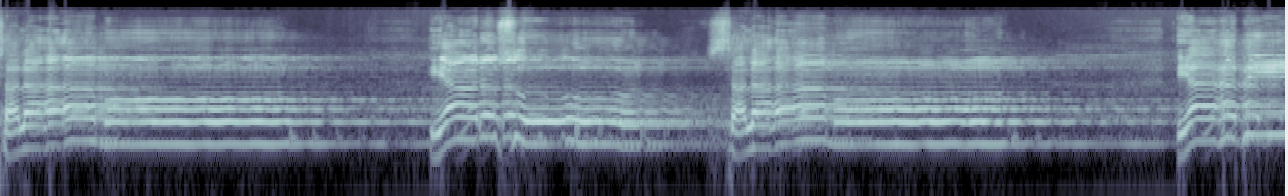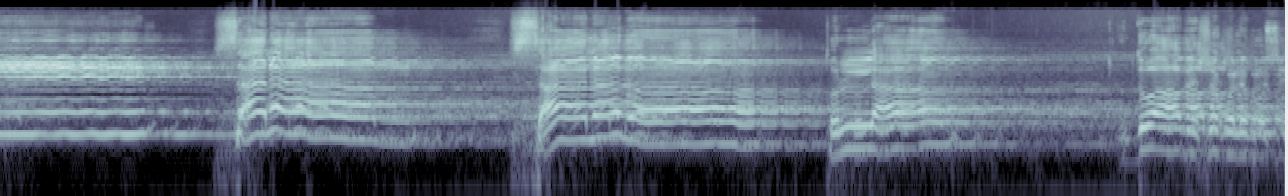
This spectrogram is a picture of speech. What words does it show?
সালাম। ইয়া রসুল সালাম। ইয়া হাবিব সালাম। তুল্লাহ দোয়া হবে সকলে বসে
